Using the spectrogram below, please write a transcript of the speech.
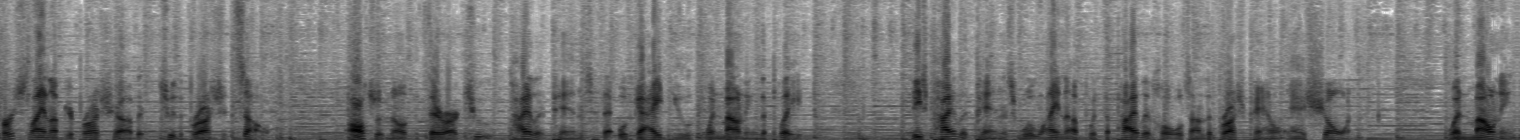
first line up your brush hub to the brush itself. Also note that there are two pilot pins that will guide you when mounting the plate. These pilot pins will line up with the pilot holes on the brush panel as shown. When mounting,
